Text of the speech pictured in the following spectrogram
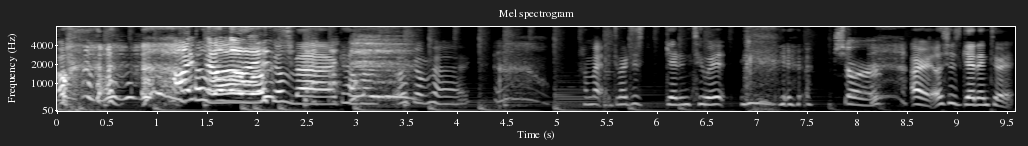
Oh. Hi, Hello, fellas. welcome back. Hello, welcome back. How am I, do I just get into it? Sure. All right, let's just get into it.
